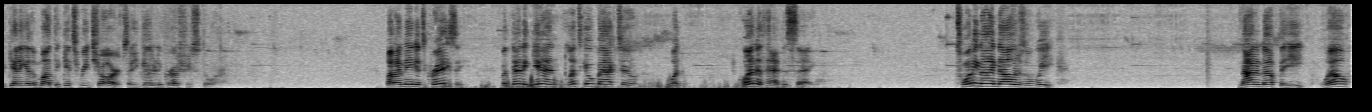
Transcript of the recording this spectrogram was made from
beginning of the month, it gets recharged. So you go to the grocery store. But I mean, it's crazy. But then again, let's go back to what Gwyneth had to say. $29 a week. Not enough to eat. Well,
